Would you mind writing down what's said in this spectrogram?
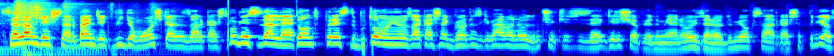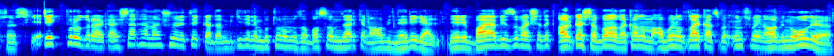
Selam gençler ben Jack videoma hoş geldiniz arkadaşlar. Bugün sizlerle Don't Press the Button oynuyoruz arkadaşlar. Gördüğünüz gibi hemen öldüm çünkü size giriş yapıyordum yani o yüzden öldüm. Yoksa arkadaşlar biliyorsunuz ki Jack Pro'dur arkadaşlar. Hemen şöyle tekrardan bir gidelim butonumuza basalım derken abi nereye geldik? Nereye bayağı bir başladık. Arkadaşlar bu arada kanalıma abone olup like atmayı unutmayın abi ne oluyor?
